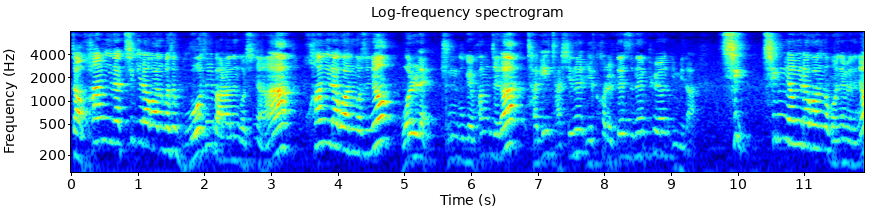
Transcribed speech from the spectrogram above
자, 황이나 칙이라고 하는 것은 무엇을 말하는 것이냐? 황이라고 하는 것은요. 원래 중국의 황제가 자기 자신을 일컬을 때 쓰는 표현입니다. 칙 칙령이라고 하는 건 뭐냐면요.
